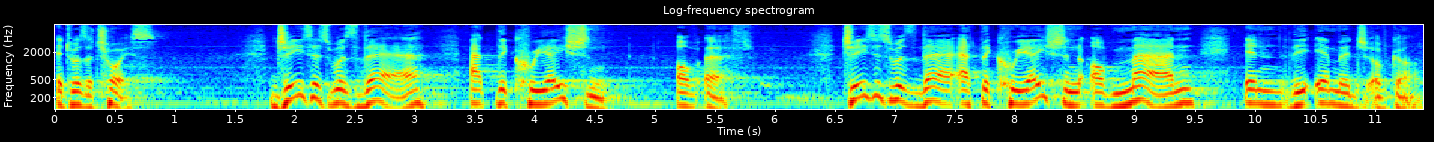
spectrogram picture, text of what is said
it was a choice. Jesus was there at the creation of earth. Jesus was there at the creation of man in the image of God.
